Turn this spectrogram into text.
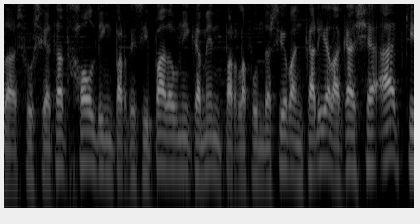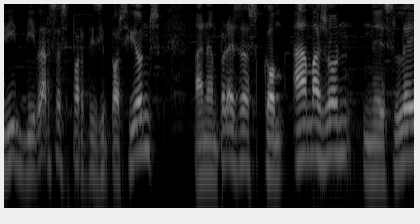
la societat holding participada únicament per la Fundació Bancària La Caixa, ha adquirit diverses participacions en empreses com Amazon, Nestlé,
